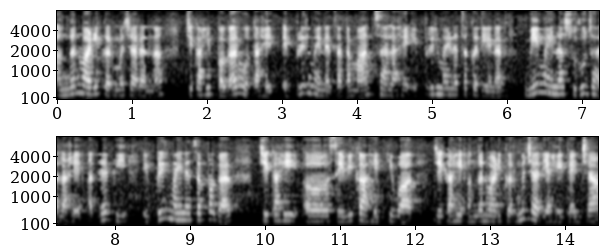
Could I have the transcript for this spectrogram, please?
अंगणवाडी कर्मचाऱ्यांना जे काही पगार होत आहेत एप्रिल महिन्याचा आता मार्च झाला आहे एप्रिल महिन्याचा कधी येणार? मे महिना सुरू झाला आहे. अद्यापही एप्रिल महिन्याचा पगार जे काही सेविका आहेत किंवा जे काही अंगणवाडी कर्मचारी आहेत त्यांच्या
